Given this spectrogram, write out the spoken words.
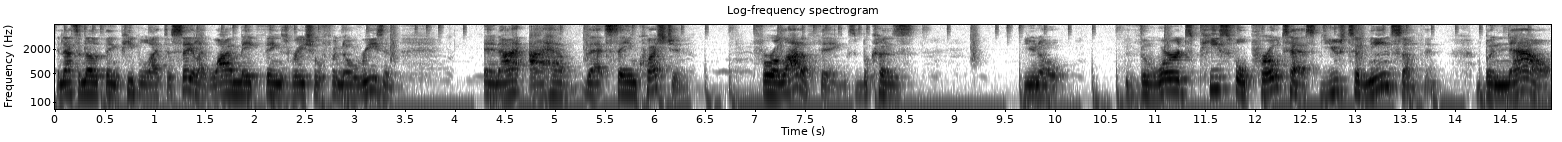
And that's another thing people like to say, like, why make things racial for no reason? And I, I have that same question for a lot of things because, you know, the words peaceful protest used to mean something. But now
